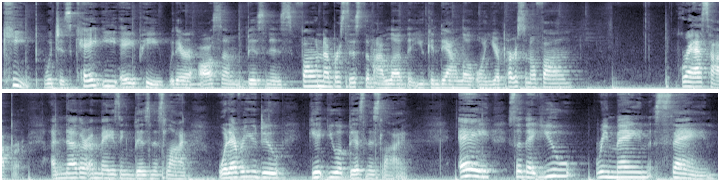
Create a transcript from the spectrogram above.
Keep, which is K E A P. They're an awesome business phone number system. I love that you can download on your personal phone. Grasshopper, another amazing business line. Whatever you do, get you a business line. A, so that you remain sane.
